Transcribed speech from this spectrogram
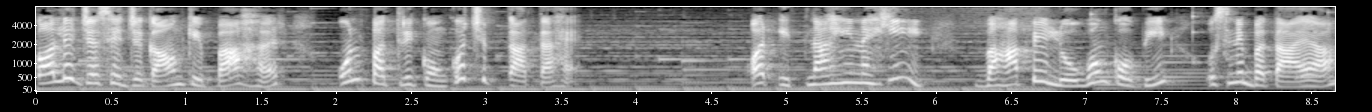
कॉलेज जैसे जगहों के बाहर उन पत्रिकों को चिपकाता है। और इतना ही नहीं, वहाँ पे लोगों को भी उसने बताया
